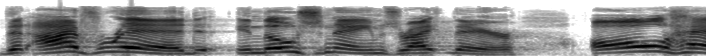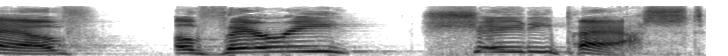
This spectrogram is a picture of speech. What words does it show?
that I've read in those names right there, all have a very shady past.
